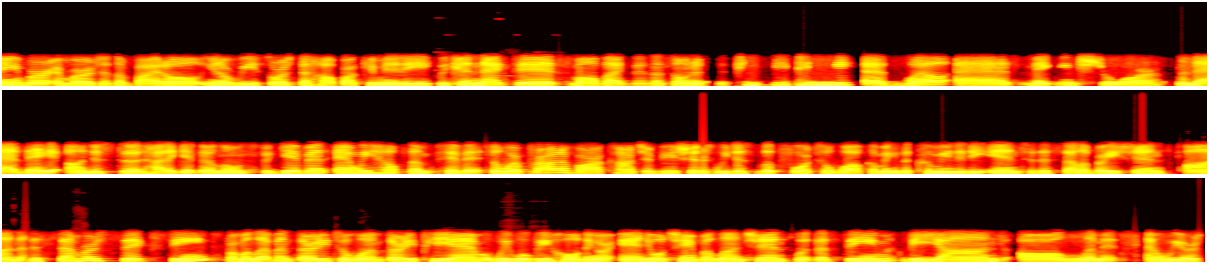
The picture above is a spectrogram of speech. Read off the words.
Chamber emerged as a vital, you know, resource to help our community. We connected small black business owners to PPP as well as making sure that they understood how to get their loans forgiven and we helped them pivot. So we're proud of our contribution. We just look forward to welcoming the community into the celebration on December 16th from 11:30 to 1:30 p.m. We will be holding our annual chamber luncheon with the theme Beyond All Limits. And we are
